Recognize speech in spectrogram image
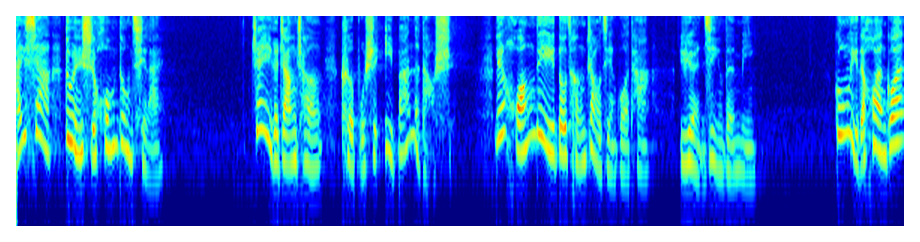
台下顿时轰动起来。这个张成可不是一般的道士，连皇帝都曾召见过他，远近闻名。宫里的宦官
